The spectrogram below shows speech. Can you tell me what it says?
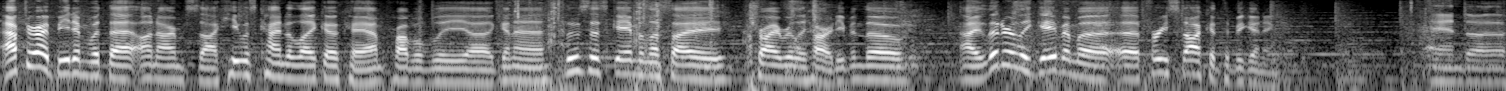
after I beat him with that unarmed stock, he was kind of like, okay, I'm probably uh, going to lose this game unless I try really hard, even though I literally gave him a, a free stock at the beginning. And uh,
